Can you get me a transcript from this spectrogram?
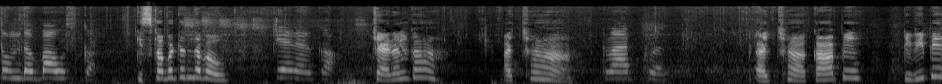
तुम दबाओ उसका। किसका बटन दबाओ? चैनल का। चैनल का? अच्छा। कर। अच्छा कहाँ पे? टीवी पे?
